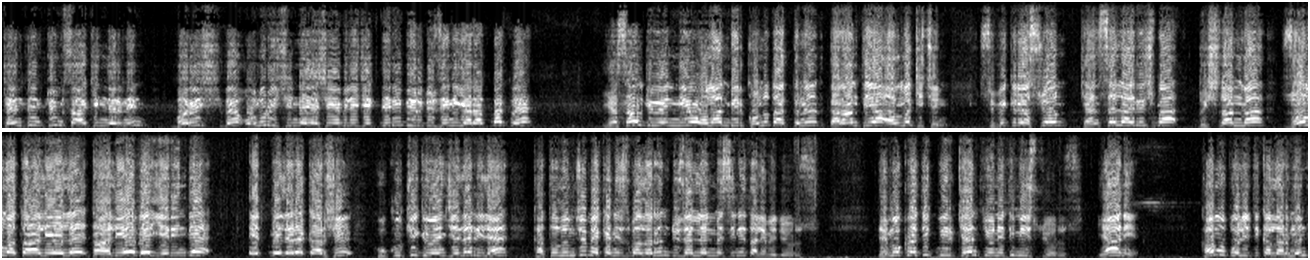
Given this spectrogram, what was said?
Kentin tüm sakinlerinin barış ve onur içinde yaşayabilecekleri bir düzeni yaratmak ve yasal güvenliği olan bir konut hakkını garantiye almak için spekülasyon, kentsel ayrışma, dışlanma, zorla tahliye, tahliye ve yerinde etmelere karşı hukuki güvenceler ile katılımcı mekanizmaların düzenlenmesini talep ediyoruz. Demokratik bir kent yönetimi istiyoruz. Yani kamu politikalarının,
